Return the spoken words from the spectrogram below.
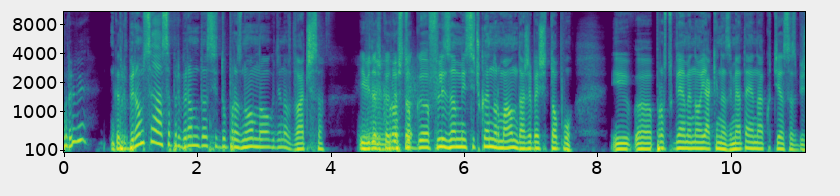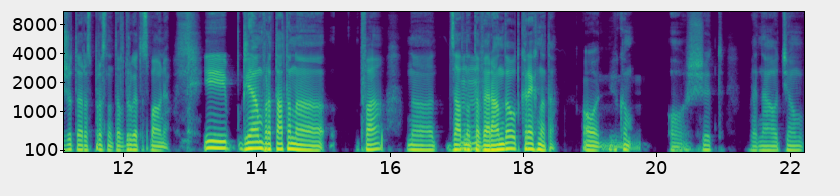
първи? Като- Прибирам се, аз се прибирам да си допразнувам нова година в 2 часа. И виждаш какво Просто г- влизам и всичко е нормално, даже беше топло. И а, просто гледам едно яки на земята една котия с бижута разпръсната в другата спалня. И гледам вратата на това, на задната Мгм. веранда от крехната. О, И викам, о, шит, веднага отивам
